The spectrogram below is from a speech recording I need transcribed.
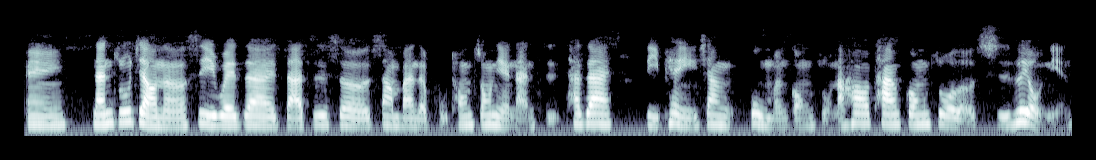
嗯，男主角呢是一位在杂志社上班的普通中年男子，他在底片影像部门工作，然后他工作了十六年，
